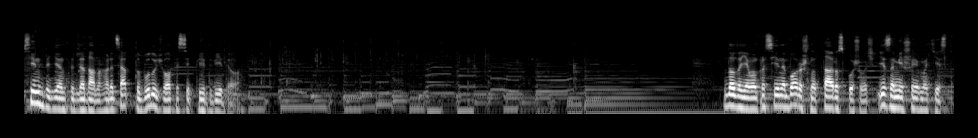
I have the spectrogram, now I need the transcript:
Всі інгредієнти для даного рецепту будуть в описі під відео. Додаємо просійне борошно та розпушувач і замішуємо тісто.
